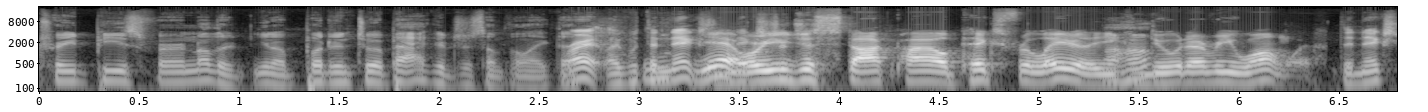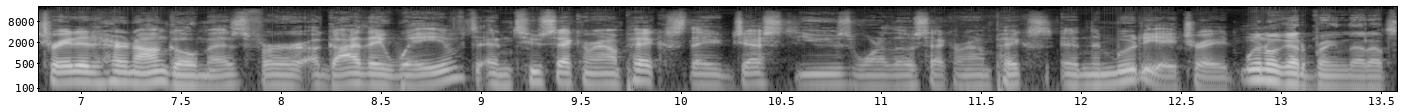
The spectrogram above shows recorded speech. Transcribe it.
trade piece for another. You know, put into a package or something like that. Right, like with the Knicks. Yeah, the or you tra- just stockpile picks for later that you Uh-huh. can do whatever you want with. the Knicks traded Hernangomez for a guy they waived and two second round picks. They just used one of those second round picks in the Mudiay trade. We don't got to bring that up. That's,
